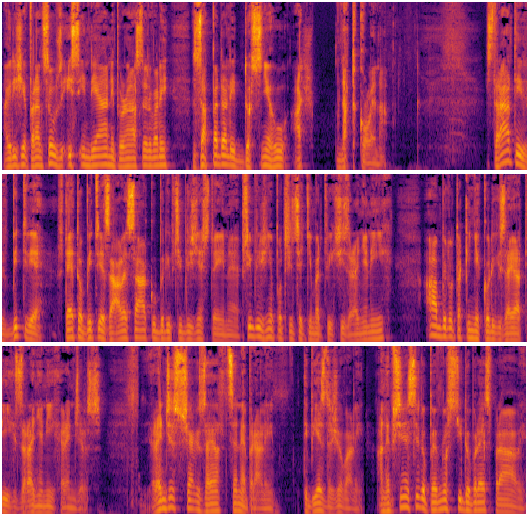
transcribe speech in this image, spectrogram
a když je francouzi i z indiány pronásledovali, zapadali do sněhu až nad kolena. Ztráty v bitvě, v této bitvě zálesáku byly přibližně stejné, přibližně po 30 mrtvých či zraněných a bylo taky několik zajatých zraněných Rangers. Rangers však zajatce nebrali, ty by je zdržovali a nepřinesli do pevnosti dobré zprávy.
